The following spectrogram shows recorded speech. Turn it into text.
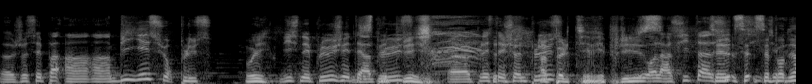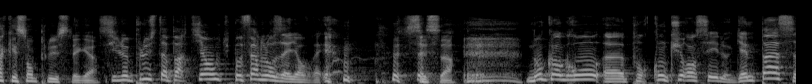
je sais pas, un billet sur plus. Oui, Disney Plus, GTA Disney+, Plus, euh, PlayStation Plus. Apple TV+. Voilà, si t'as. C'est, si- si- pour dire qu'ils sont plus, les gars. si le plus t'appartient, tu peux faire de l'oseille en vrai. C'est ça. Donc en gros, euh, pour concurrencer le Game Pass,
